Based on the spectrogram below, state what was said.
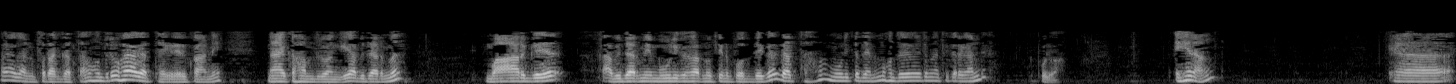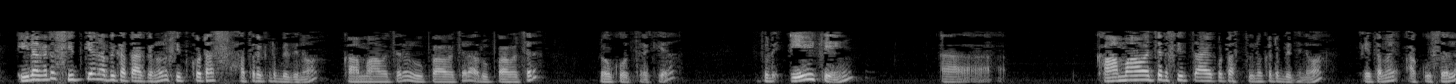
හොයාගන්න පොතක් ගත්තාම හොඳට හොයාගත්තා ඒක කාණේ නායක හම්දුරුවන්ගේ අභිධර්ම මාර්ගය අභිධර්මයේ මූලික කරුණු කියන පොත් දෙක ගත්තාම මූලික දැනුම හොඳටම ඇති කරගන්න පුළුවන්. එහෙනම් ඊළඟට සිත් ගැන අපි කතා කරනකොට සිත් කොටස් හතරකට බෙදෙනවා. කාමාවචර, රූපාවචර, අරූපාවචර, ලෝකෝත්තර කියලා. එතකොට ඒකෙන් කාමාවචර සිත් ආය කොටස් තුනකට බෙදෙනවා. ඒ තමයි අකුසල,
